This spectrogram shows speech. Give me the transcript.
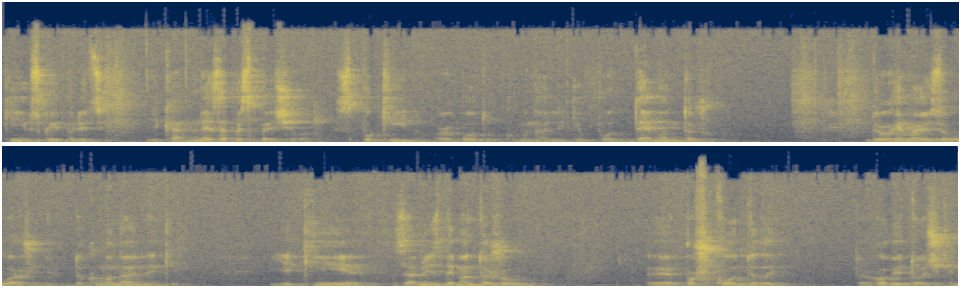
Київської поліції, яка не забезпечила спокійну роботу комунальників по демонтажу. Друге моє зауваження до комунальників, які замість демонтажу е, пошкодили торгові точки,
